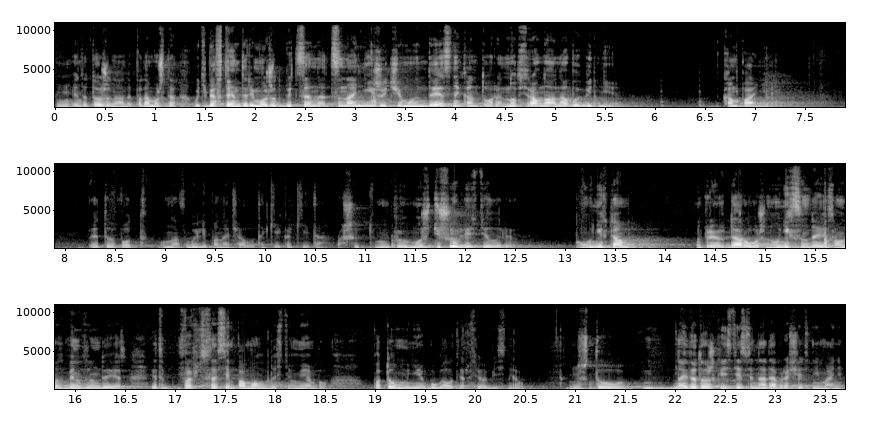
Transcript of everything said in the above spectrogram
Mm-hmm. Это тоже надо, потому что у тебя в тендере может быть цена, цена ниже, чем у НДСной конторы, но все равно она выгоднее компании. Это вот у нас были поначалу такие какие-то ошибки. Мы, мы же дешевле сделали. А у них там, например, дороже, но у них с НДС, а у нас без НДС. Это вообще совсем по молодости у меня был. Потом мне бухгалтер все объяснил. Угу. Что на это тоже, естественно, надо обращать внимание.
